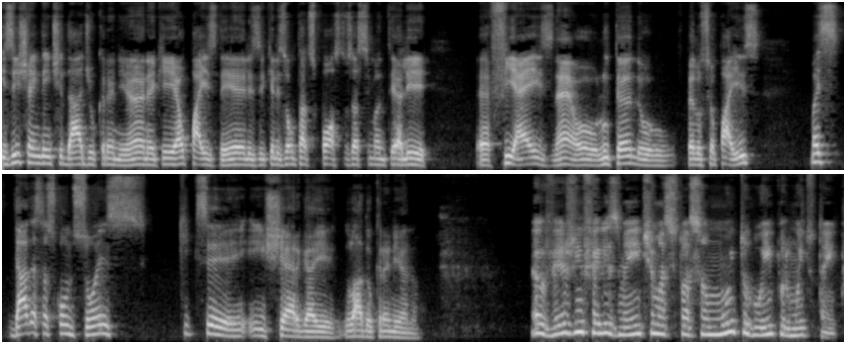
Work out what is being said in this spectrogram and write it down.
existe a identidade ucraniana, que é o país deles e que eles vão estar dispostos a se manter ali é, fiéis, né, ou lutando pelo seu país. Mas, dadas essas condições, o que, que você enxerga aí do lado ucraniano? Eu vejo, infelizmente, uma situação muito ruim por muito tempo.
